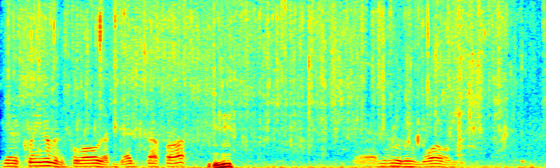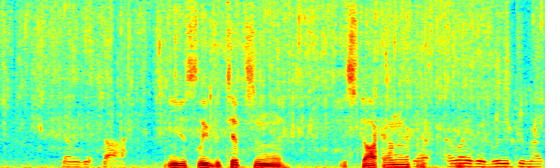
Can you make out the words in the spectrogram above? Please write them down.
You gotta clean them and pull all the dead stuff off. Mhm. Yeah, and then we're gonna boil them till they get soft. You just leave the tips and the, the stalk on there. Yep, otherwise they bleed too much.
